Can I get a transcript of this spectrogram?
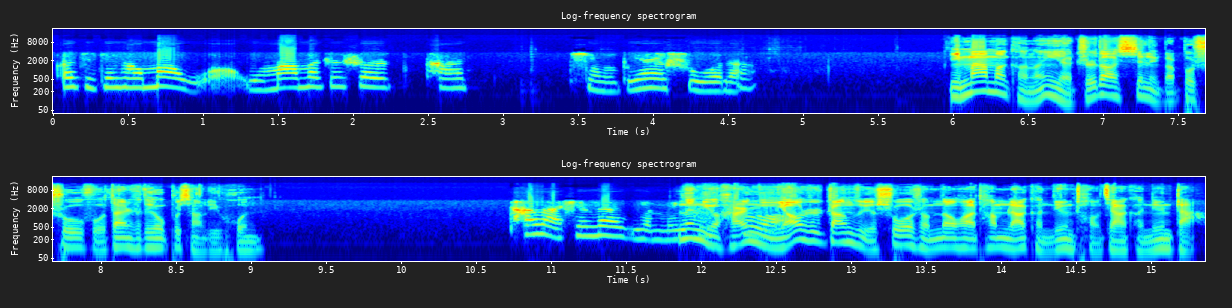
而且经常骂我。我妈妈这事儿，她挺不愿意说的。你妈妈可能也知道心里边不舒服，但是她又不想离婚。他俩现在也没。那女孩，你要是张嘴说什么的话，他们俩肯定吵架，肯定打。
